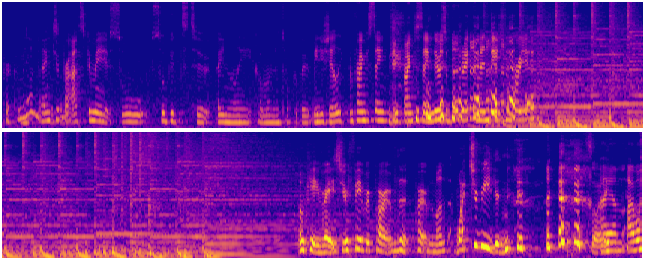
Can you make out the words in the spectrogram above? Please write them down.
for coming on. Thank you for asking me. It's so so good to finally come on and talk about Mary Shelley and Frankenstein. Frankenstein. There's a book recommendation for you. Okay, right. It's your favorite part of the part of the month. What you reading? Sorry. I am. I, wa-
